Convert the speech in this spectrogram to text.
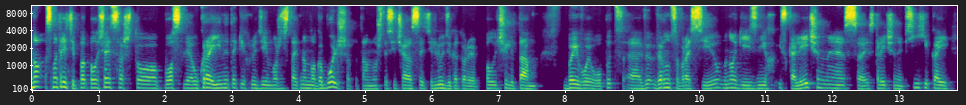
Но смотрите, получается, что после Украины таких людей может стать намного больше, потому что сейчас эти люди, которые получили там боевой опыт, э, вернутся в Россию. Многие из них искалеченные, с искалеченной психикой,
